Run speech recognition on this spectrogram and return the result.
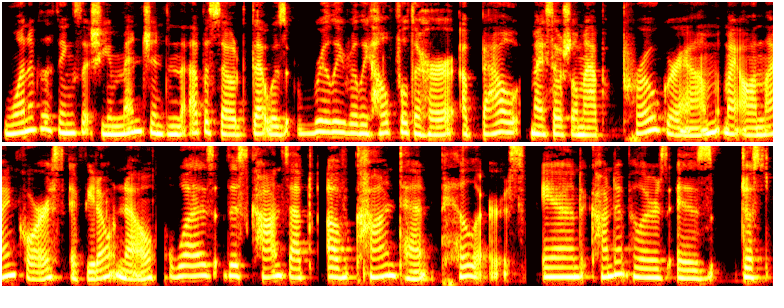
one of the things that she mentioned in the episode that was really, really helpful to her about my social map program, my online course, if you don't know, was this concept of content pillars. And content pillars is just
